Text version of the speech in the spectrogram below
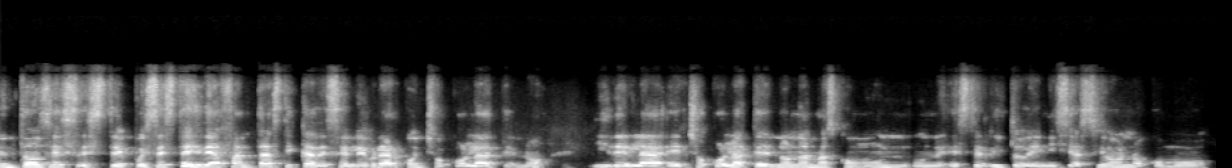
Entonces, este, pues esta idea fantástica de celebrar con chocolate, ¿no? Y de la, el chocolate no nada más como un, este rito de iniciación o como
